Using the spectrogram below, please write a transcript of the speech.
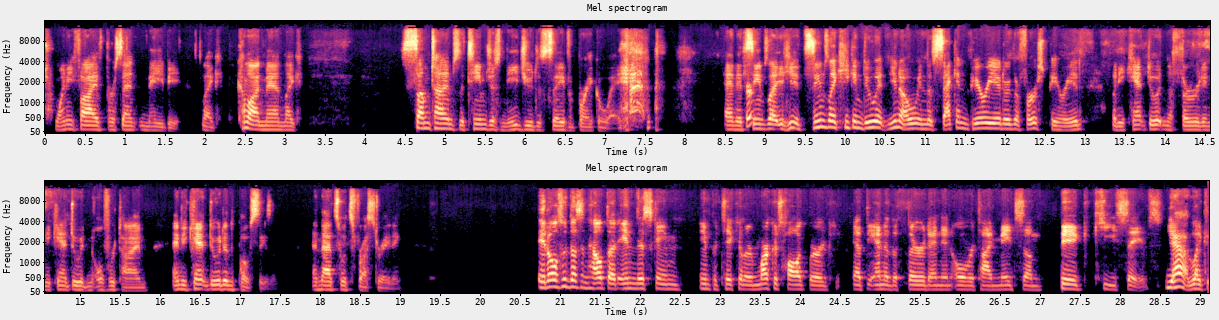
25% maybe. Like, come on, man. Like, sometimes the team just needs you to save a breakaway. and it Sure. seems like he, it seems like he can do it, you know, in the second period or the first period, but he can't do it in the third and he can't do it in overtime and he can't do it in the postseason. And that's what's frustrating. It also doesn't help that in this game in particular, Marcus Hogberg at the end of the third and in overtime made some big key saves. Yeah, like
